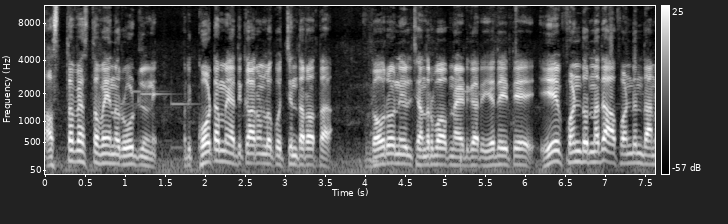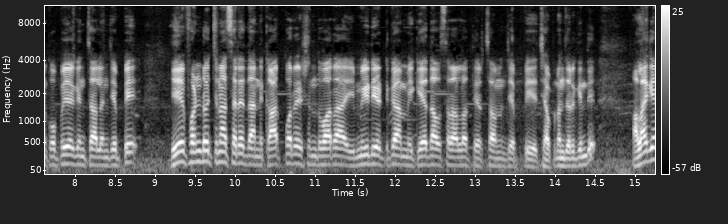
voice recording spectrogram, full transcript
అస్తవ్యస్తమైన రోడ్లని మరి కూటమి అధికారంలోకి వచ్చిన తర్వాత గౌరవనీయులు చంద్రబాబు నాయుడు గారు ఏదైతే ఏ ఫండ్ ఉన్నదో ఆ ఫండ్ని దానికి ఉపయోగించాలని చెప్పి ఏ ఫండ్ వచ్చినా సరే దాన్ని కార్పొరేషన్ ద్వారా ఇమీడియట్గా మీకు ఏది అవసరాలో తీర్చాలని చెప్పి చెప్పడం జరిగింది. అలాగే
